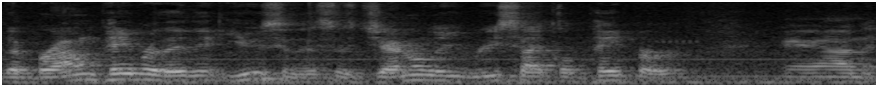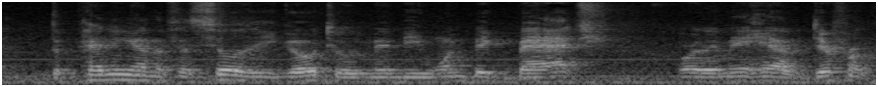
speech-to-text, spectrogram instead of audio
The brown paper they use in this is generally recycled paper, and depending on the facility you go to, it may be one big batch, or they may have different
